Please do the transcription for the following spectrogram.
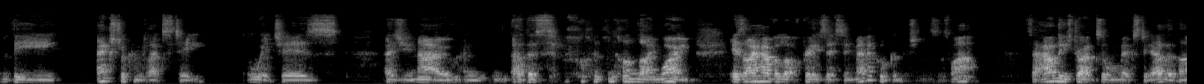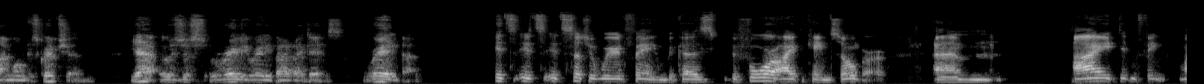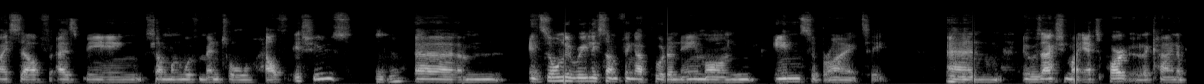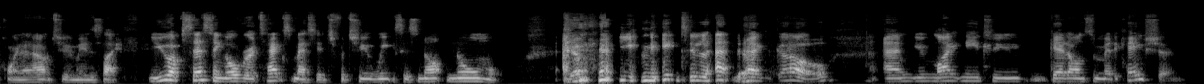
the extra complexity, which is, as you know, and others online won't, is I have a lot of pre-existing medical conditions as well. So how these drugs all mix together that I'm on prescription, yeah, it was just really, really bad ideas, really bad. It's it's it's such a weird thing because before I became sober, um, I didn't think myself as being someone with mental health issues. Mhm. Um, it's only really something I put a name on in sobriety. And it was actually my ex partner that kind of pointed out to me, it's like, you obsessing over a text message for two weeks is not normal. Yep. you need to let Yeah. that go and you might need to get on some medication.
